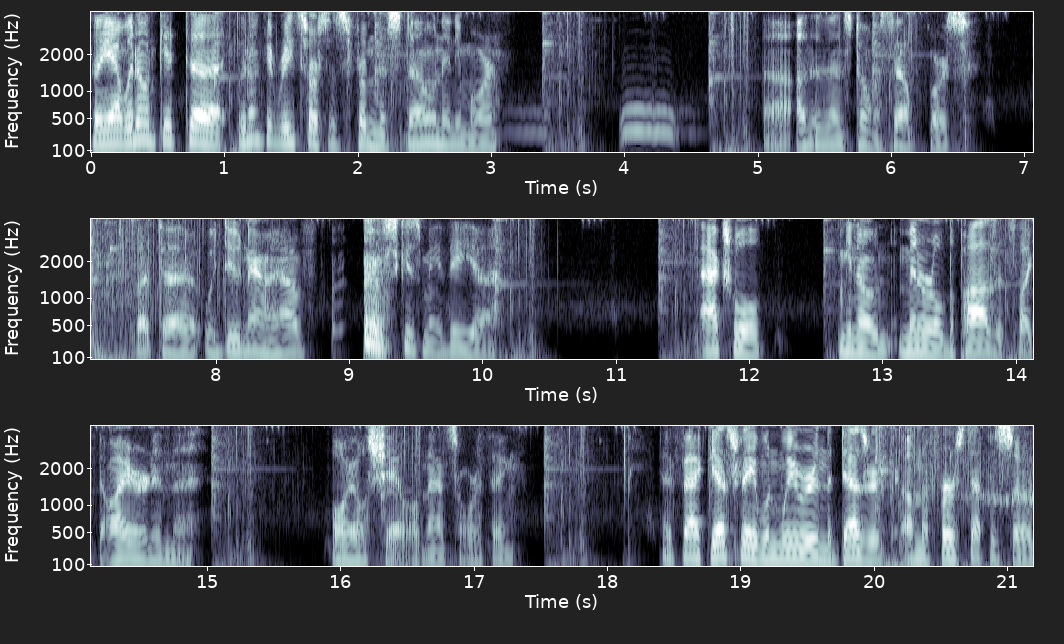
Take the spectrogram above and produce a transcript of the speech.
So yeah, we don't get uh, we don't get resources from the stone anymore, uh, other than stone itself, of course. But uh, we do now have, excuse me, the uh, actual, you know, mineral deposits like the iron and the oil shale and that sort of thing. In fact, yesterday when we were in the desert on the first episode,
